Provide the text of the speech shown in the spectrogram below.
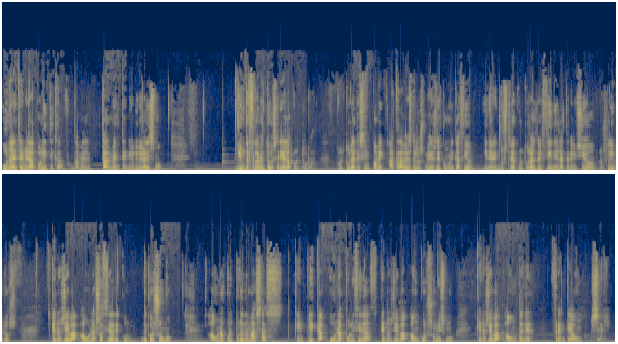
una determinada política, fundamentalmente neoliberalismo, y un tercer elemento que sería la cultura, cultura que se impone a través de los medios de comunicación y de la industria cultural del cine, la televisión, los libros, que nos lleva a una sociedad de consumo, a una cultura de masas que implica una publicidad que nos lleva a un consumismo que nos lleva a un tener frente a un ser.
